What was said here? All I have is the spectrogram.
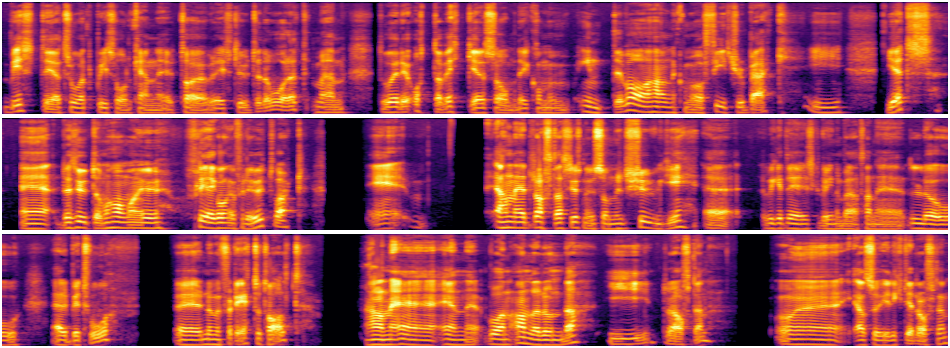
visst, jag tror att Breeze Hall kan eh, ta över i slutet av året, men då är det åtta veckor som det kommer inte vara, han kommer vara feature back i Jets. Eh, dessutom har man ju flera gånger förut varit eh, han är draftas just nu som 20, eh, vilket det skulle innebära att han är low RB2, eh, nummer 41 totalt. Han är en, var en andra runda i draften, och, eh, alltså i riktiga draften,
